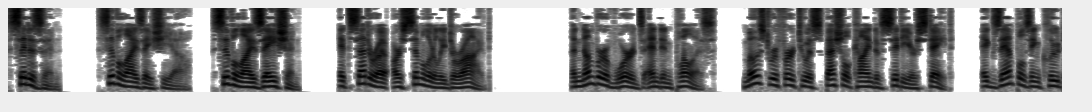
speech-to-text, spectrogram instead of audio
citizen", civilizatio civilization", etc., are similarly derived. A number of words end in polis. Most refer to a special kind of city or state. Examples include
